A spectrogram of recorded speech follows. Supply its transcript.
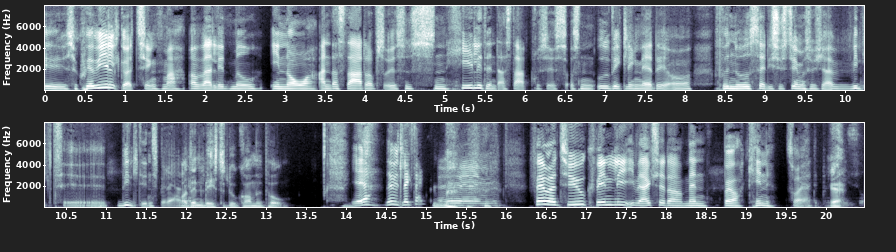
øh, så kunne jeg vildt godt tænke mig at være lidt med ind over andre startups, og jeg synes sådan hele den der startproces og sådan udviklingen af det og få noget sat i systemer, synes jeg er vildt, øh, vildt inspirerende. Og den liste, du er kommet på? Ja, det har vi slet ikke sagt. øhm, 25 kvindelige iværksættere, man bør kende, tror jeg, det præcis ja.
